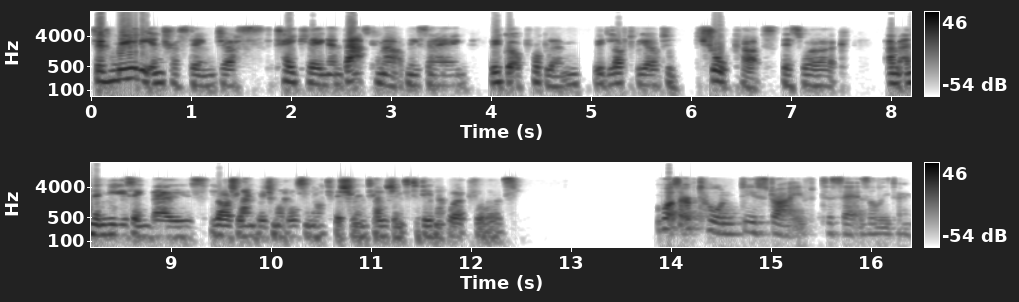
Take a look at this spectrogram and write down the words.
So it's really interesting just taking, and that's come out of me saying, we've got a problem. We'd love to be able to shortcut this work um, and then using those large language models and artificial intelligence to do that work for us what sort of tone do you strive to set as a leader?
